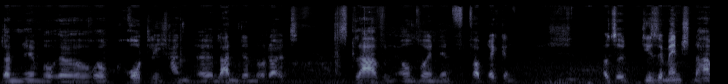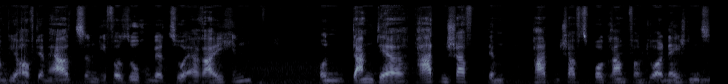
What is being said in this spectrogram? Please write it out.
dann im äh, Rotlicht äh, landen oder als Sklaven irgendwo in den Fabriken. Also diese Menschen haben wir auf dem Herzen, die versuchen wir zu erreichen. Und dank der Patenschaft, dem Patenschaftsprogramm von Tour Nations,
